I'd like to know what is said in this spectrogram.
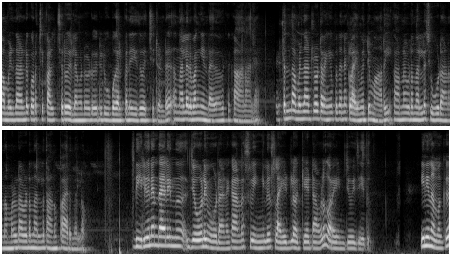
തമിഴ്നാടിന്റെ കുറച്ച് കൾച്ചറും എല്ലാം കൂടെ ഇവിടെ ഒരു രൂപകൽപ്പന ചെയ്ത് വെച്ചിട്ടുണ്ട്. നല്ല ഭംഗിയുണ്ടായിരുന്നു അതൊക്കെ കാണാൻ പെട്ടെന്ന് തമിഴ്നാട്ടിലോട്ട് ഇറങ്ങിയപ്പോൾ തന്നെ ക്ലൈമറ്റ് മാറി. കാരണം ഇവിടെ നല്ല ചൂടാണ്. നമ്മളുടെ അവിടെ നല്ല തണുപ്പായിരുന്നല്ലോ. ദിലുവിന് എന്തായാലും ഇന്ന് ജോളി മൂഡാണ്. കാരണം സ്വിങ്ങിലും സ്ലൈഡിലും ഒക്കെ ആയിട്ട് അവൾ കുറേ എൻജോയ് ചെയ്തു. ഇനി നമുക്ക്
